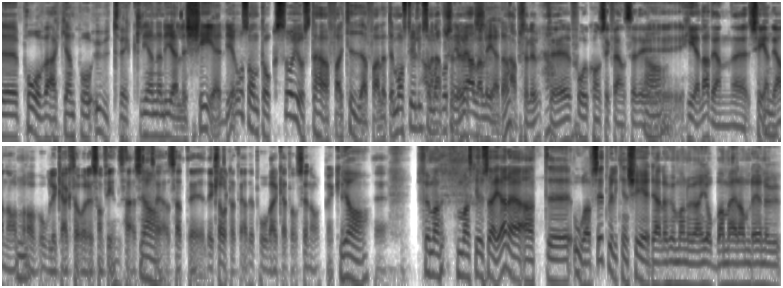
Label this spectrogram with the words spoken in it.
eh, påverkan på utvecklingen när det gäller kedjor och sånt också, just det här fall- Kia-fallet? Det måste ju liksom Ja, ha gått ner i alla leden. Absolut, det får konsekvenser i Ja. hela den eh, kedjan av, av olika aktörer som finns här. Så, att Ja. så att det, det är klart att det hade påverkat oss enormt mycket. Ja, Eh, för man, för man ska ju säga det att eh, oavsett vilken kedja eller hur man nu än jobbar med, om det nu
